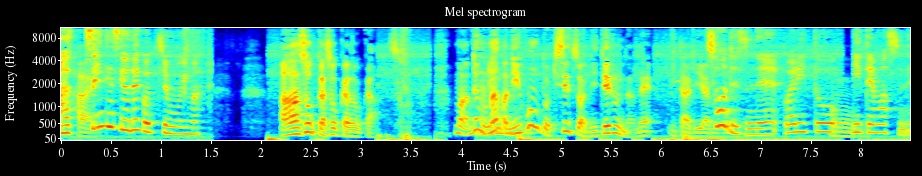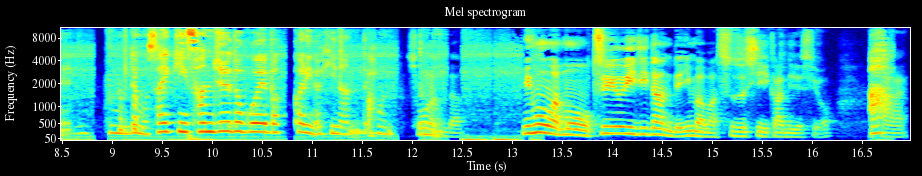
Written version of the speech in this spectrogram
暑いんですよね、こっちも今。ああ、そっかそっかそっか。まあでもなんか日本と季節は似てるんだね、イタリアの。そうですね。割と似てますね。うん、でも最近30度超えばっかりの日なんで、そうなんだ。日本はもう梅雨入りなんで今は涼しい感じですよ。あ、はい。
